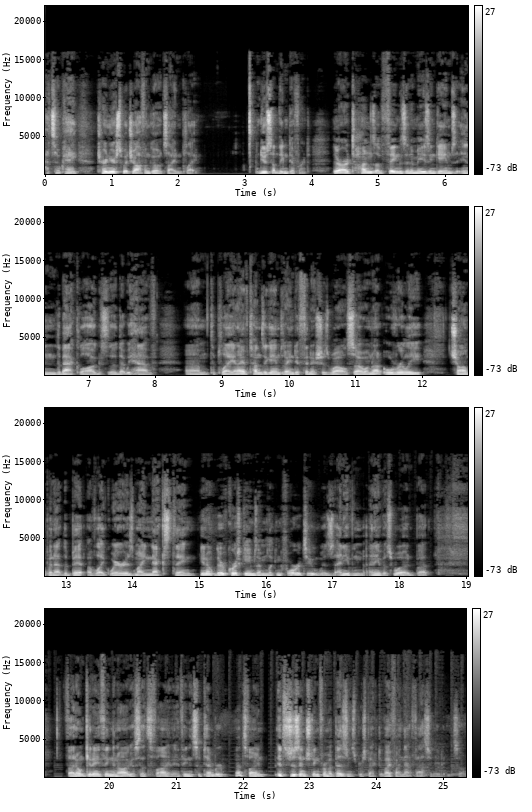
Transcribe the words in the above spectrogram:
that's okay. Turn your switch off and go outside and play do something different. There are tons of things and amazing games in the backlogs that we have um, to play, and I have tons of games that I need to finish as well. So I'm not overly chomping at the bit of like, where is my next thing? You know, there are of course games I'm looking forward to, as any of them, any of us would, but. If I don't get anything in August, that's fine. Anything in September, that's fine. It's just interesting from a business perspective. I find that fascinating. So,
